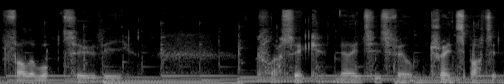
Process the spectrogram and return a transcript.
follow up to the classic 90s film Trainspotting.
